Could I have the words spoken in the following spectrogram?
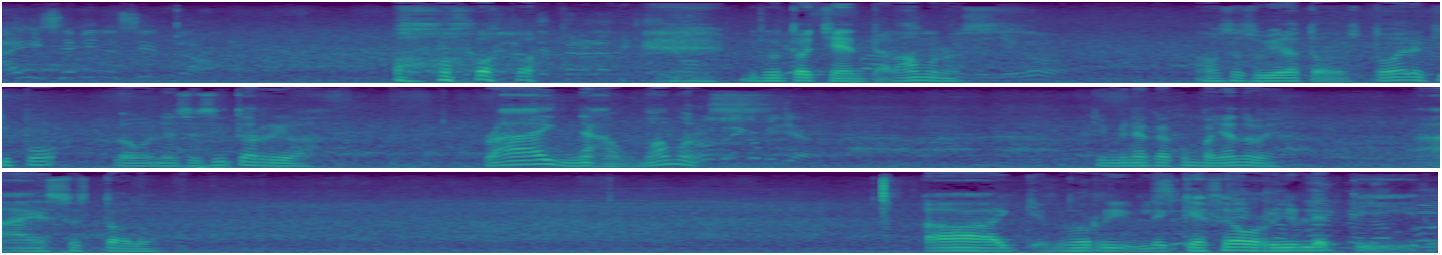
Ahí se viene el centro. Oh, minuto 80, vámonos. Vamos a subir a todos. Todo el equipo lo necesita arriba. Right now, vámonos. ¿Quién viene acá acompañándome? Ah, eso es todo. Ay, qué horrible, qué feo, horrible tiro.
